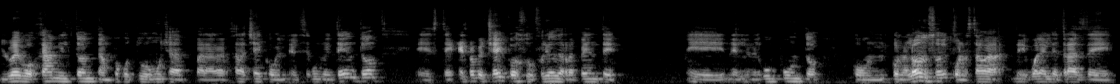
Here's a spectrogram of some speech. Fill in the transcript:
luego Hamilton tampoco tuvo mucha para rebasar a Checo en el segundo intento, este, el propio Checo sufrió de repente eh, en, algún punto con, con Alonso, cuando estaba igual él detrás de,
